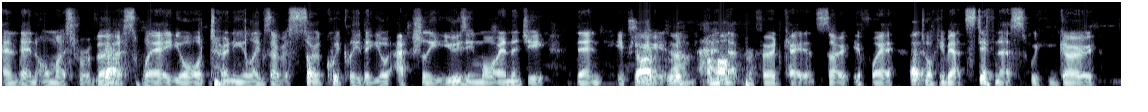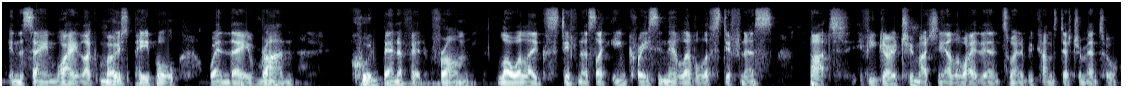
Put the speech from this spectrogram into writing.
and then almost reverse yeah. where you're turning your legs over so quickly that you're actually using more energy than if exactly. you um, had uh-huh. that preferred cadence. So if we're uh, talking about stiffness, we can go in the same way. Like most people, when they run, could benefit from lower leg stiffness, like increasing their level of stiffness. But if you go too much the other way, then it's when it becomes detrimental.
